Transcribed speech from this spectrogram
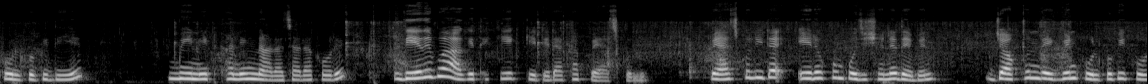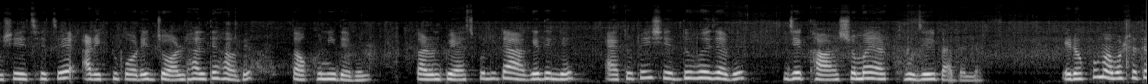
ফুলকপি দিয়ে মিনিট খানিক নাড়াচাড়া করে দিয়ে দেবো আগে থেকে কেটে রাখা পেঁয়াজকলি। পেঁয়াজকলিটা এরকম পজিশনে দেবেন, যখন দেখবেন ফুলকপি কষে এসেছে আর একটু পরে জল ঢালতে হবে, তখনই দেবেন। কারণ পেঁয়াজকলিটা আগে দিলে এতটাই সেদ্ধ হয়ে যাবে যে খাওয়ার সময় আর খুঁজেই পাবে না। এরকম আমার সাথে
